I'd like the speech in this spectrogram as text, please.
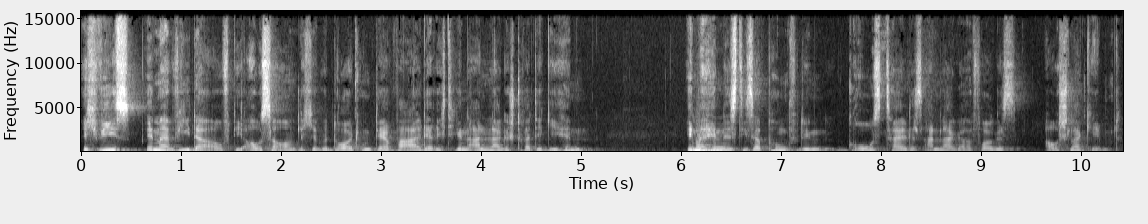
Ich wies immer wieder auf die außerordentliche Bedeutung der Wahl der richtigen Anlagestrategie hin. Immerhin ist dieser Punkt für den Großteil des Anlageerfolges ausschlaggebend.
